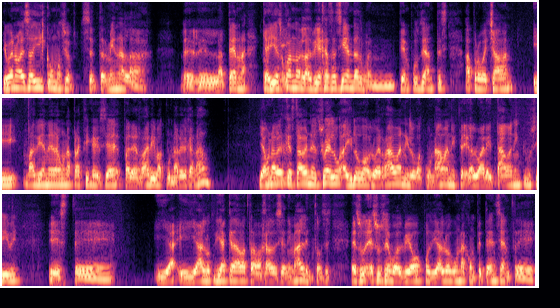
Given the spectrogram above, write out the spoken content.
Y bueno, es ahí como se, se termina la, la, la terna. Que ahí es cuando en las viejas haciendas o en tiempos de antes aprovechaban y más bien era una práctica que se hacía para errar y vacunar el ganado. Ya una vez que estaba en el suelo, ahí lo, lo erraban y lo vacunaban y te- lo aretaban inclusive. Este, y ya, y ya, lo, ya quedaba trabajado ese animal. Entonces, eso, eso se volvió pues ya luego una competencia entre,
